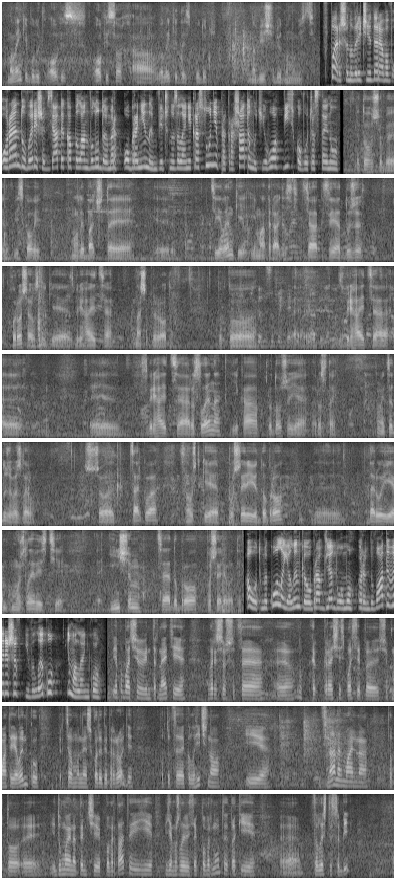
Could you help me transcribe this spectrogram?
Маленькі будуть в офіс, в офісах, а великі десь будуть на більш людному місці. Вперше новорічні дерева в оренду вирішив взяти капелан Володимир. Обрані ним вічно-зелені красуні прикрашатимуть його військову частину. Для того, щоб військові могли бачити е, ці ялинки і мати радість. Ця акція дуже хороша, оскільки зберігається наша природа. Тобто е, зберігається, е, е, зберігається рослина, яка продовжує рости. Ну, і це дуже важливо, що церква знову ж таки поширює добро, дарує можливість іншим це добро поширювати. А от Микола ялинки обрав для дому. Орендувати вирішив і велику, і маленьку. Я побачив в інтернеті, вирішив, що це е, ну, кр- кращий спосіб, е, щоб мати ялинку і при цьому не шкодити природі. Тобто це екологічно і, і ціна нормальна. Тобто, е, і думаю над тим, чи повертати її. Є можливість як повернути, так і е, залишити собі.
